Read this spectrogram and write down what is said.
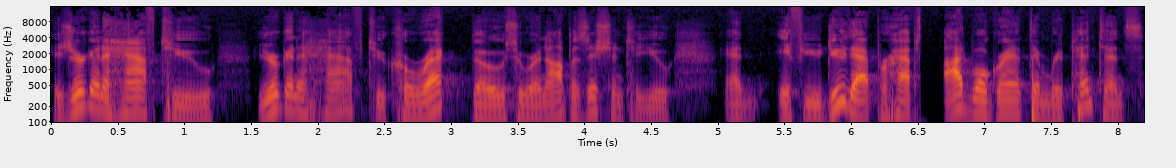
is you're going to have to you're going to have to correct those who are in opposition to you. And if you do that, perhaps God will grant them repentance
